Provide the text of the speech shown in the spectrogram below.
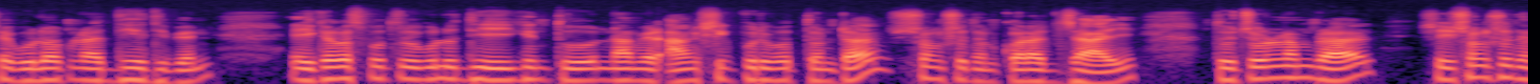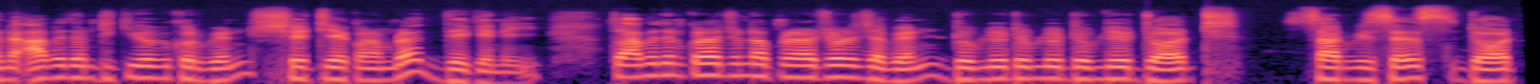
সেগুলো আপনারা দিয়ে দিবেন। এই কাগজপত্রগুলো দিয়েই কিন্তু নামের আংশিক পরিবর্তনটা সংশোধন করা যায়। তো চলুন আমরা সেই সংশোধনে আবেদনটি কীভাবে করবেন, সেটি এখন আমরা দেখে নিই। তো আবেদন করার জন্য আপনারা চলে যাবেন W W W dot services dot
